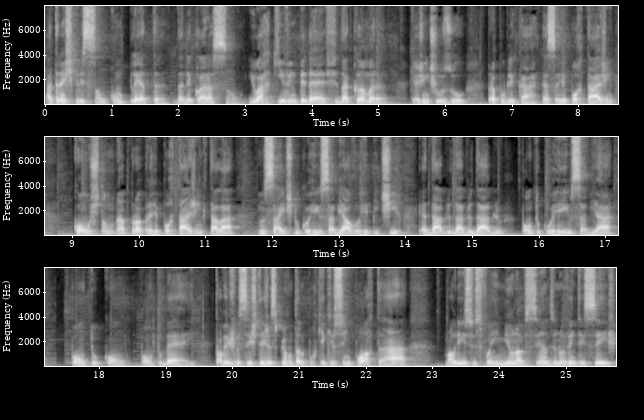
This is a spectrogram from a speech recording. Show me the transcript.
A transcrição completa da declaração e o arquivo em PDF da Câmara, que a gente usou para publicar essa reportagem, constam na própria reportagem que está lá no site do Correio Sabiá. Vou repetir, é www.correiosabiá.com.br. Talvez você esteja se perguntando por que, que isso importa. Ah, Maurício, isso foi em 1996.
